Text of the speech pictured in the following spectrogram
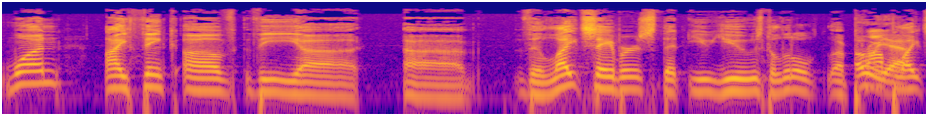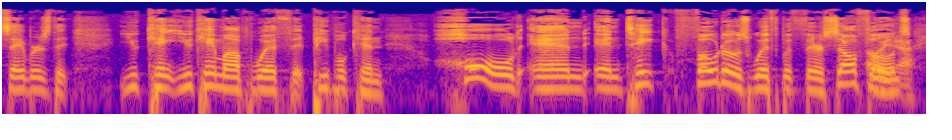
One, I think of the uh, uh, the lightsabers that you use, the little uh, prop oh, yeah. lightsabers that you came you came up with that people can hold and and take photos with with their cell phones, oh, yeah.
